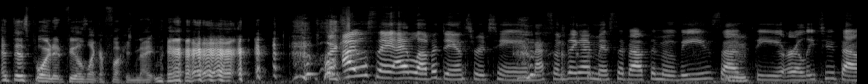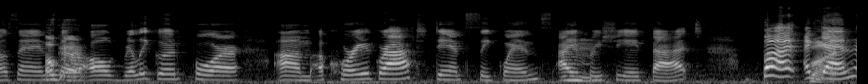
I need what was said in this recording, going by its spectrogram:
At this point, it feels like a fucking nightmare. like, I will say I love a dance routine. That's something I miss about the movies of Mhm. the early 2000s. Okay. They were all really good for um, a choreographed dance sequence. I Mhm. appreciate that. But But- again,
